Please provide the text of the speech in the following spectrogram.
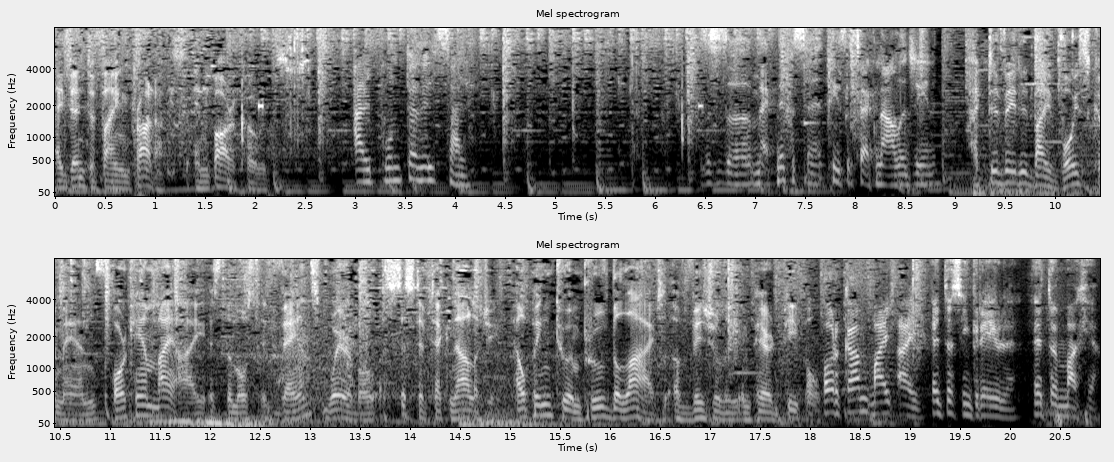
Identifying products and barcodes. Al punto del sal. This is a magnificent piece of technology. Activated by voice commands, Orcam MyEye is the most advanced wearable assistive technology, helping to improve the lives of visually impaired people. Orcam My Eye. Esto es increíble. Esto es magia.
